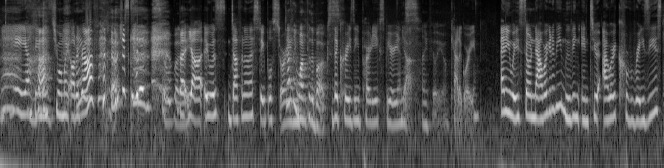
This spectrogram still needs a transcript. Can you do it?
hey, I'm famous. Do you want my autograph? no, just kidding. So funny. But yeah, it was definitely a staple story. Definitely one for the books. The crazy party experience yeah, I feel you. category. Anyway, so now we're gonna be moving into our craziest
